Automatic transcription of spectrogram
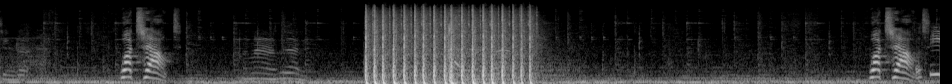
จริงด้วย Watch out! Watch โอ out! ซี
